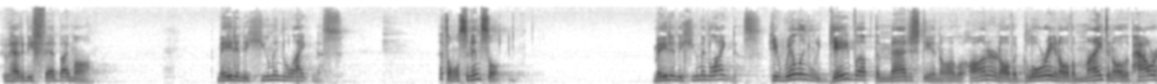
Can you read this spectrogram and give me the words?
who had to be fed by mom, made into human likeness. That's almost an insult. Made into human likeness. He willingly gave up the majesty and all the honor and all the glory and all the might and all the power,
